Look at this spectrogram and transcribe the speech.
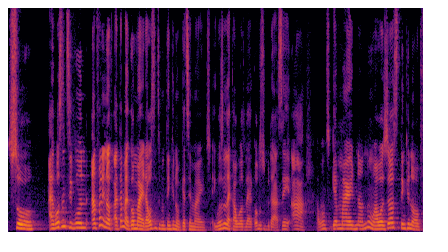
So I wasn't even. And funny enough, at the time I got married, I wasn't even thinking of getting married. It wasn't like I was like all those people that are saying, ah, I want to get married now. No, I was just thinking of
